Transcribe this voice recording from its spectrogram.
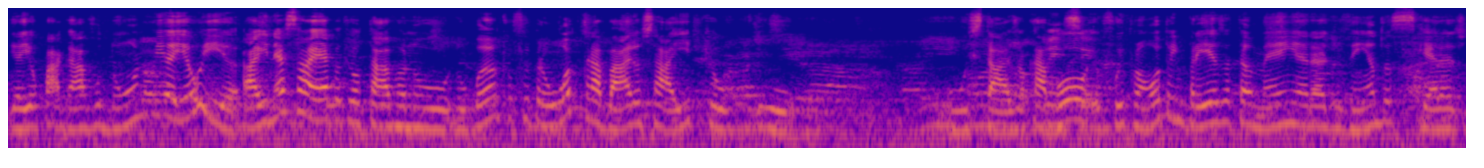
E aí eu pagava o dono e aí eu ia. Aí nessa época que eu tava no, no banco, eu fui para um outro trabalho, eu saí, porque o, o, o estágio acabou, Venceu. eu fui para outra empresa também, era de vendas, que era de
